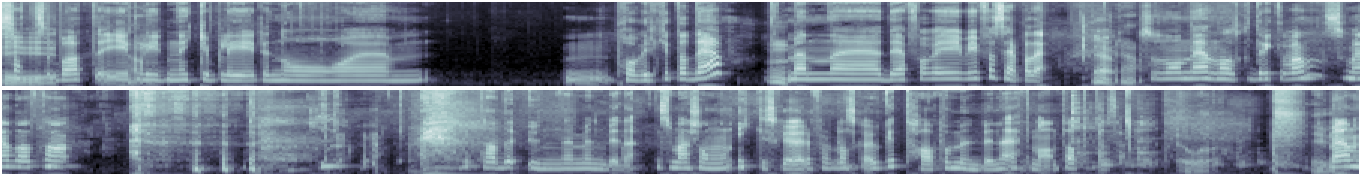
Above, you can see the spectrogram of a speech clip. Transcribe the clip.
satser på at i- ja. lyden ikke blir noe eh, påvirket av det. Mm. Men eh, det får vi, vi får se på det. Ja. Så nå når jeg nå skal drikke vann, så må jeg da ta Ta det under munnbindet, som er sånn man ikke skal gjøre, for man skal jo ikke ta på munnbindet etter man har tatt det på seg. Jo da. Men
